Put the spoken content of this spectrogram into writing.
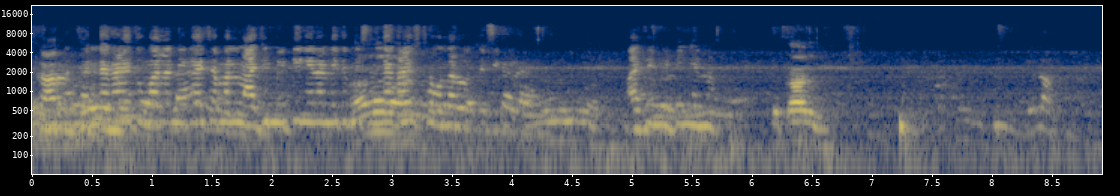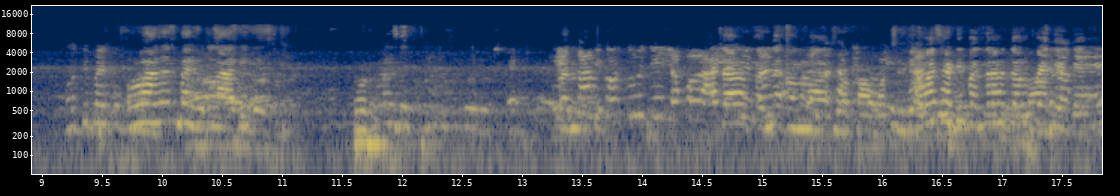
कार्ड संध्याकाळी तुम्हाला निघायचं म्हणून माझी मीटिंग येणार नाही तर मी संध्याकाळीच ठेवणार होते. माझी मीटिंग आहे ना होती बाई हो, आनंदबाई, हो, देवासाठी पंधरा हजार रुपये देते आहे.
